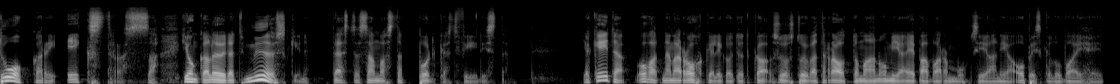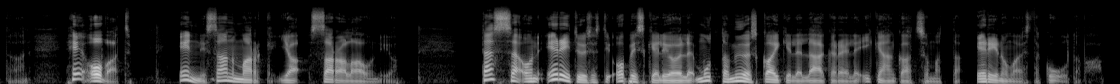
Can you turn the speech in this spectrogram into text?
Duokkari Extrassa, jonka löydät myöskin tästä samasta podcast-fiidistä. Ja keitä ovat nämä rohkelikot, jotka suostuivat rauttamaan omia epävarmuuksiaan ja opiskeluvaiheitaan? He ovat Enni Sanmark ja Sara Launio. Tässä on erityisesti opiskelijoille, mutta myös kaikille lääkäreille ikään katsomatta erinomaista kuultavaa.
